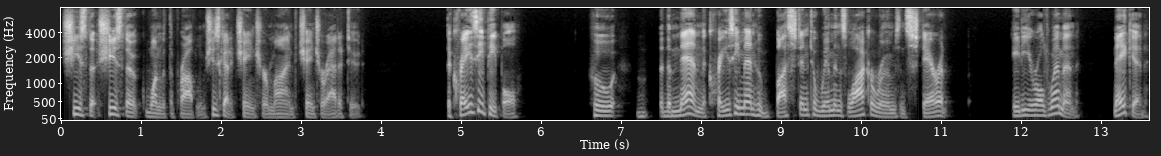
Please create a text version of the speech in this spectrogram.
She's the, she's the one with the problem. She's got to change her mind, change her attitude. The crazy people who, the men, the crazy men who bust into women's locker rooms and stare at 80 year old women naked,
